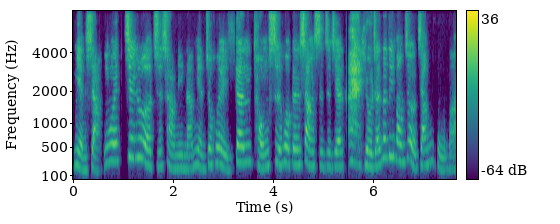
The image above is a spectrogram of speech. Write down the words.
面向，因为进入了职场，你难免就会跟同事或跟上司。之间，哎，有人的地方就有江湖嘛。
